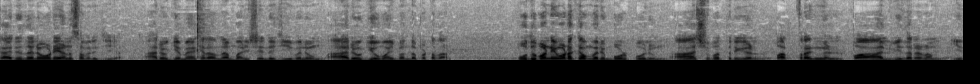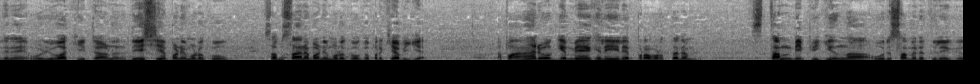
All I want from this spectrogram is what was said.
കരുതലോടെയാണ് സമരം ചെയ്യുക. ആരോഗ്യ മേഖല എന്ന് പറഞ്ഞാൽ മനുഷ്യന്റെ ജീവനും ആരോഗ്യവുമായി ബന്ധപ്പെട്ടതാണ്. പൊതുപണിമുടക്കം വരുമ്പോൾ പോലും ആശുപത്രികൾ പത്രങ്ങൾ പാൽ വിതരണം ഇതിനെ ഒഴിവാക്കിയിട്ടാണ് ദേശീയ പണിമുടക്കവും സംസ്ഥാന പണിമുടക്കവും ഒക്കെ പ്രഖ്യാപിക്കുക. അപ്പോൾ ആരോഗ്യ മേഖലയിലെ പ്രവർത്തനം സ്തംഭിപ്പിക്കുന്ന ഒരു സമരത്തിലേക്ക്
